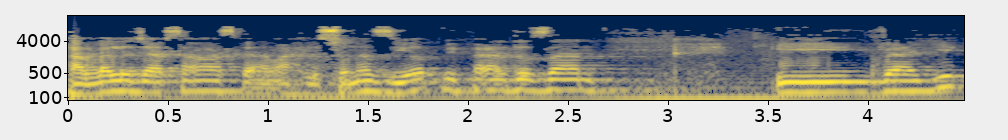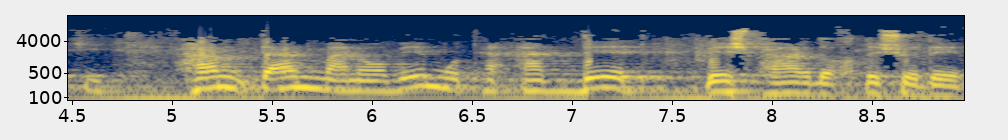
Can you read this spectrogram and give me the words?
اول جلسه هم هست اهل سنت زیاد می‌پردازن. و یکی هم در منابع متعدد بهش پرداخته شده.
